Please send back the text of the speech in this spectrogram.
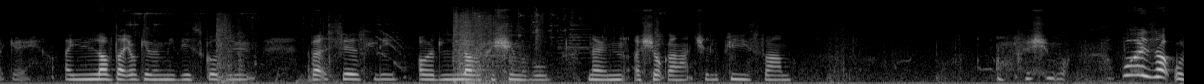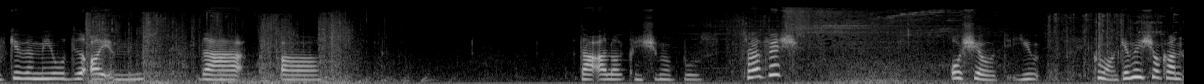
okay. I love that you're giving me this good loot. But seriously, I would love a consumable. No, a shotgun actually. Please, fam. Oh, fishing. What is up with giving me all the items that are that are like consumables. fish or shield? You come on, give me a shotgun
